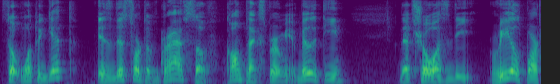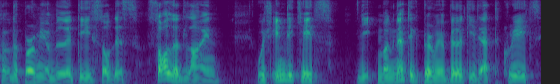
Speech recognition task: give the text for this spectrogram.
So what we get is this sort of graphs of complex permeability that show us the real part of the permeability, so this solid line, which indicates the magnetic permeability that creates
